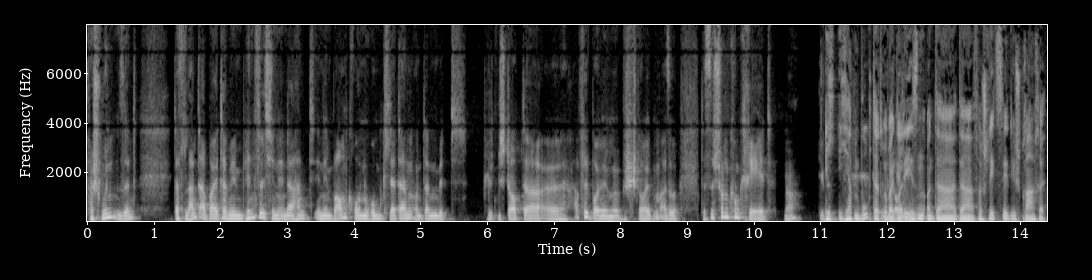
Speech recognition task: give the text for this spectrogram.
verschwunden sind, dass Landarbeiter mit dem Pinselchen in der Hand in den Baumkronen rumklettern und dann mit Blütenstaub da äh, Apfelbäume bestäuben. Also das ist schon konkret. Ne? Ich, ich habe ein Buch darüber gelesen und da, da verschlägst du dir die Sprache,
